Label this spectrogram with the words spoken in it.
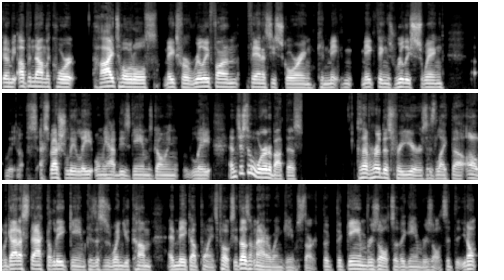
going to be up and down the court, high totals, makes for really fun fantasy scoring, can make make things really swing. You know, especially late when we have these games going late. And just a word about this because I've heard this for years is like the oh we got to stack the late game because this is when you come and make up points, folks. It doesn't matter when games start. The the game results are the game results. It, you don't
